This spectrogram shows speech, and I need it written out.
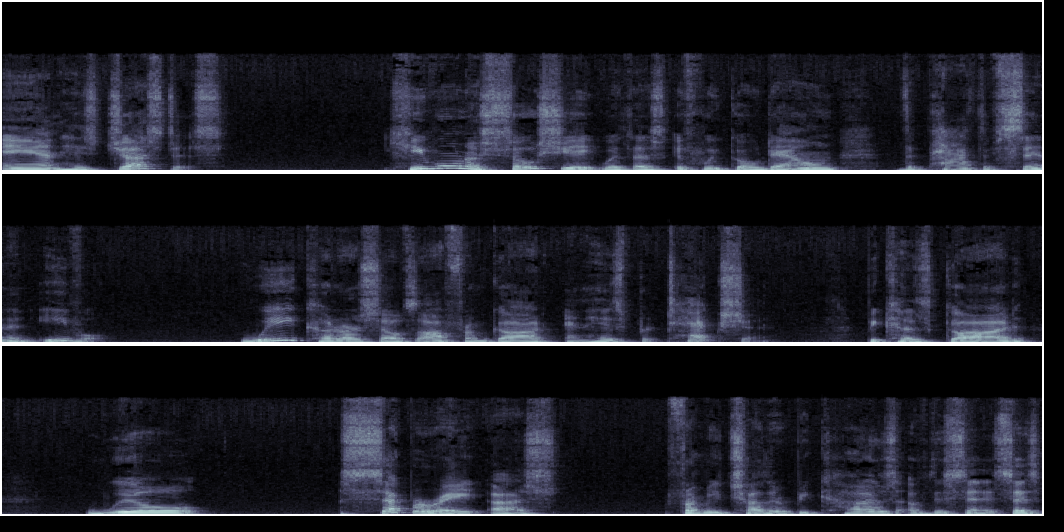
and His justice, He won't associate with us if we go down the path of sin and evil. We cut ourselves off from God and His protection because God will separate us from each other because of the sin. It says,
